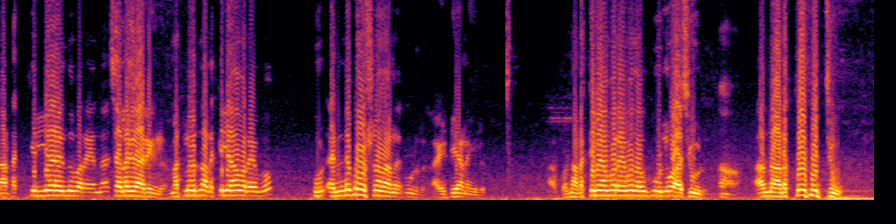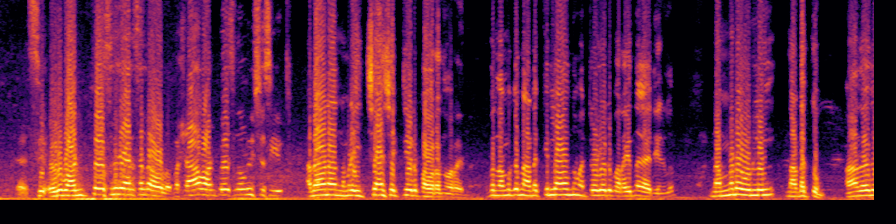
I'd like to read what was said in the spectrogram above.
നടക്കില്ല എന്ന് പറയുന്ന ചില കാര്യങ്ങൾ മറ്റുള്ളവർ നടക്കില്ല എന്ന് പറയുമ്പോൾ എന്റെ പ്രൊഫഷൻ അതാണ് കൂടുതൽ. ഐ ടി ആണെങ്കിലും. അപ്പൊ നടക്കില്ല എന്ന് പറയുമ്പോൾ നമുക്ക് കൂടുതൽ വാശി കൂടും. അത് നടത്തേ പറ്റൂ. ഒരു വൺ പേഴ്സൺ ചാൻസ് ഉണ്ടാവുള്ളൂ. പക്ഷെ ആ വൺ പേഴ്സൺ നമ്മൾ വിശ്വസിക്കും. അതാണ് നമ്മുടെ ഇച്ഛാശക്തിയുടെ പവർ എന്ന് പറയുന്നത്. അപ്പൊ നമുക്ക് നടക്കില്ല എന്ന് മറ്റുള്ളവർ പറയുന്ന കാര്യങ്ങളും നമ്മുടെ ഉള്ളിൽ നടക്കും. അതായത്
